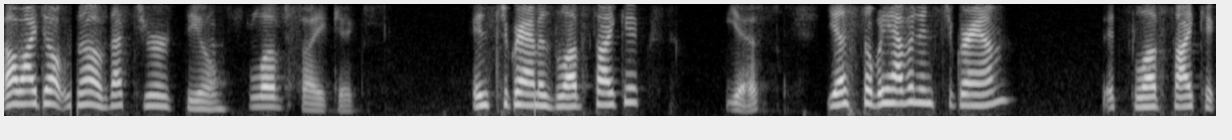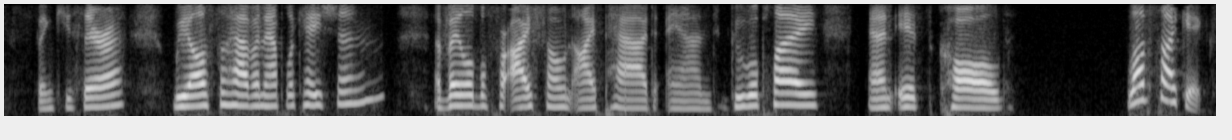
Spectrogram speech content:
oh, I don't know. That's your deal. Love psychics. Instagram is Love Psychics. Yes. Yes, so we have an Instagram. It's Love Psychics. Thank you, Sarah. We also have an application available for iPhone, iPad, and Google Play, and it's called Love Psychics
